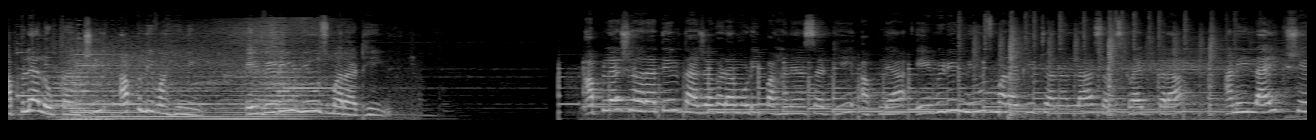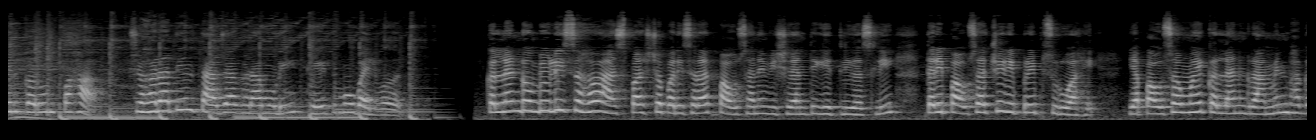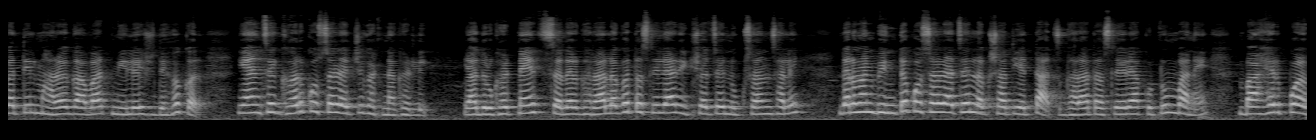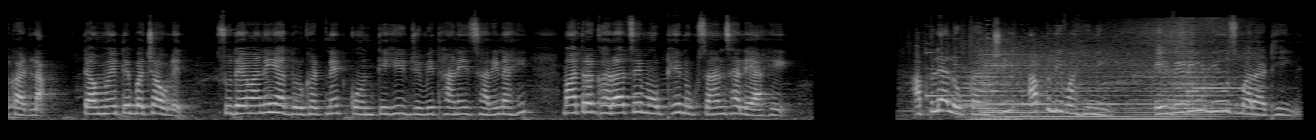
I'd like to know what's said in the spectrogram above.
आपल्या लोकांची आपली वाहिनी एबीडी न्यूज मराठी. आपल्या शहरातील ताज्या घडामोडी पाहण्यासाठी आपल्या एबीडी न्यूज मराठी चॅनलला सबस्क्राईब करा आणि लाईक शेअर करून पहा शहरातील ताज्या घडामोडी थेट मोबाईलवर. कल्याण डोंबिवलीसह आसपासच्या परिसरात पावसाने विश्रांती घेतली असली तरी पावसाची रिपरिप सुरू आहे. या पावसामुळे कल्याण ग्रामीण भागातील म्हारळ गावात निलेश देहकर यांचे घर कोसळल्याची घटना घडली. या दुर्घटनेत सदर घरालगत असलेल्या रिक्षाचे नुकसान झाले. दरम्यान भिंत कोसळल्याचे लक्षात येताच घरात असलेल्या कुटुंबाने बाहेर पळ काढला. त्यामुळे ते बचावलेत. सुदैवाने या दुर्घटनेत कोणतीही जीवितहानी झाली नाही. मात्र घराचे मोठे नुकसान झाले आहे. आपल्या लोकांची आपली वाहिनी. ABD news Marathi.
